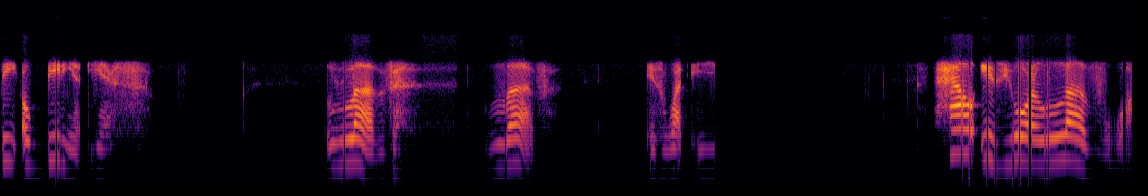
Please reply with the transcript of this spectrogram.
be obedient, yes. Love. Love is what you. How is your love walk?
